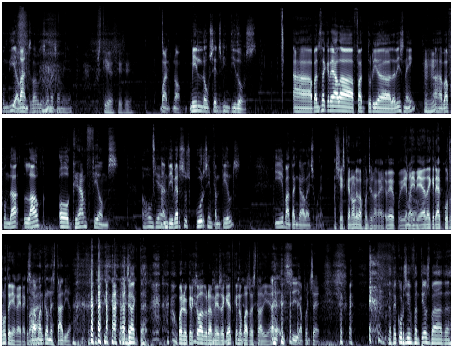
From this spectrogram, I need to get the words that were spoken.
un dia abans del seu naixement, eh? Hòstia, sí, sí. Bueno, no, 1922. Uh, abans de crear la factoria de Disney, mm -hmm. uh, va fundar Laug o Grand Films Oh, en diversos curts infantils i va tancar l'any següent. Així és que no li va funcionar gaire bé. Vull dir, la No. idea de crear curs no ho tenia gaire Es clar. va marcar una estàdia. Exacte. eh? Bueno, crec que va durar més aquest que no pas l'estàdia. Eh? Eh, sí, ja pot ser. De fer curs infantils va de,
